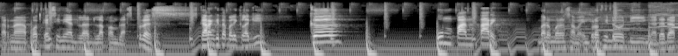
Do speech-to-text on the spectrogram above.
karena podcast ini adalah 18 plus. Sekarang kita balik lagi ke umpan tarik bareng-bareng sama Improvindo di Ngadadak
